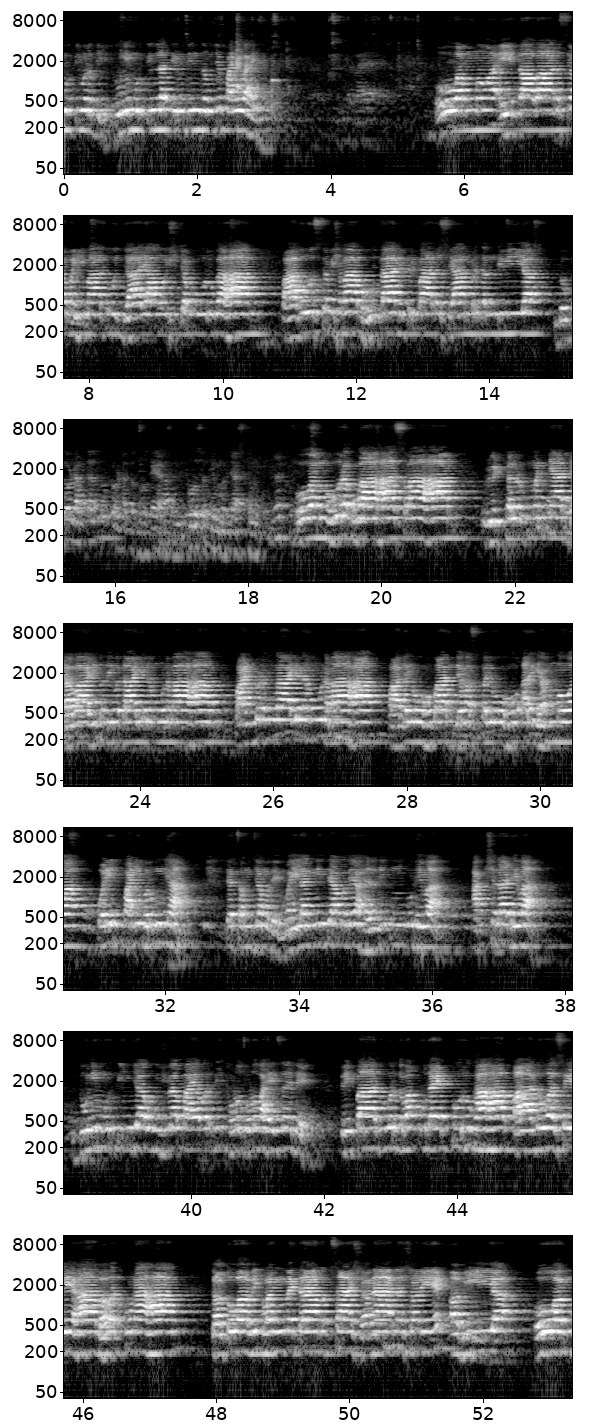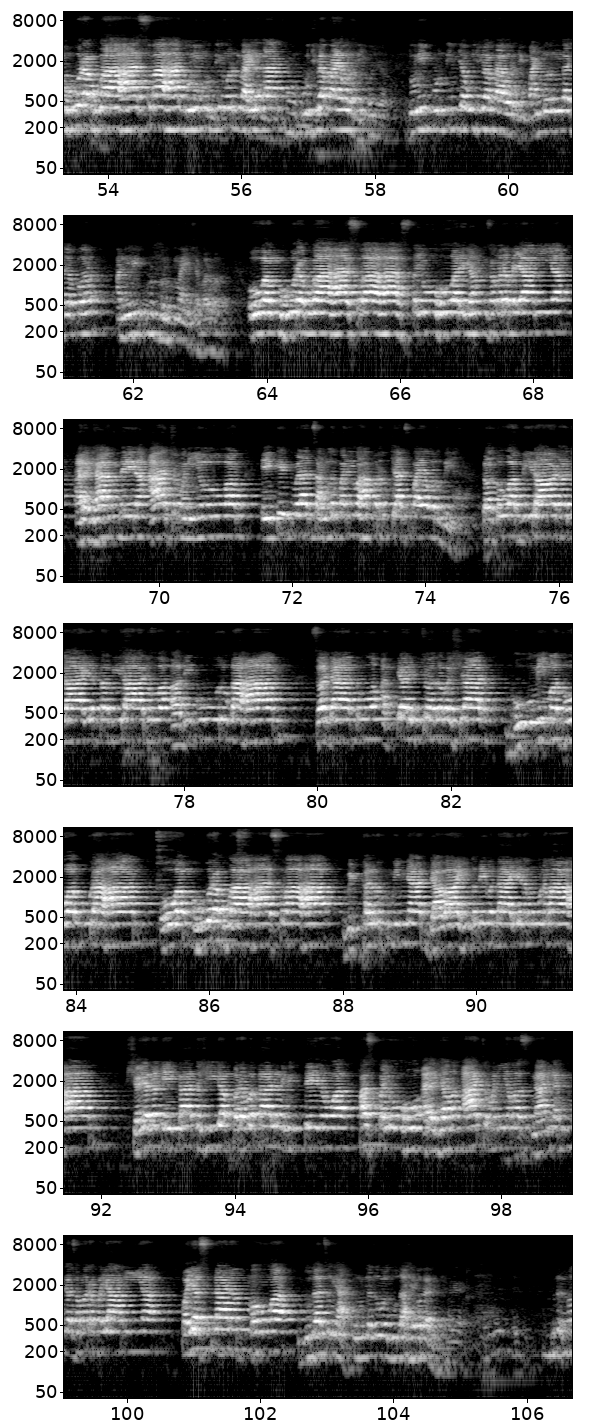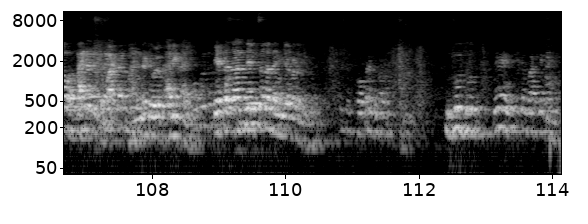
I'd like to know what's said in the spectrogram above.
मूर्तीवरती. दोन्ही मूर्तींना तीन तीन चमचे पाणी व्हायचे. ओम एतावानस्य महिमा तो जायामुश्च पूर्वः पादोस्य विश्वा भूतानि त्रिपादस्यामृतं दिवीय डोक्यावर टाकतात डोक्यावर टाकत थोडं काही अडचण थोडंसं थेंब जास्त ओम स्वाहा रुक्मण्या नमो नमः। पाण्डुरङ्गाय नमो नमः। पादयोः पाद्यमस्तयोः अर्घ्यं मव पळीत पाणी भरून घ्या. त्या चमच्यामध्ये महिलांनी त्यामध्ये हळदी कुंकू ठेवा. अक्षदा ठेवा. दोन्ही मूर्तींच्या उजव्या पायावरती थोडं थोडं व्हायचं आहे ते. त्रिपाद ऊर्ध्व उदय पुरुखाः पादुवसेहा भवत पुनः। ततो विघ्वन्मित्रामप्सा शनान ओम भूरभुवाः स्वाहा दोन्ही मूर्तींवरती वाहिलं का उजव्या पायावरती दोन्ही मूर्तींच्या उजव्या पायावरती पांडुरंगाच्या पण आणि रुक्माईच्या बरोबर ओम भूरभुवाः स्वाहा हस्तयोः अर्घ्यं समर्पयामि अर्घ्यान्तेन आचमनीयो एक एक वेळा चांगलं पाणी वाहा परत त्याच पायावरती ततो विराड जायत विराजो अधिपूरुगः। जातो अत्यरिच्यदवश्यात् भूमिमथो पुरः। ओम भूरभुवाः स्वाहा। विठ्ठल रुक्मिण्या द्यावाहित देवताय नमो नमः। शयन एकादशी या पर्वकाल निमित्तेन वा हस्तयोः अर्घ्यम् आचमनीयम स्नानी अंग समर्पयामि पयस्नानम मौवा दुधाचं घ्या. तुमच्याजवळ दूध आहे बघा तिथे. भांड ठेवलं खाली खाली. येतात चला त्यांच्याकडे. दूध दूध. बाटली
